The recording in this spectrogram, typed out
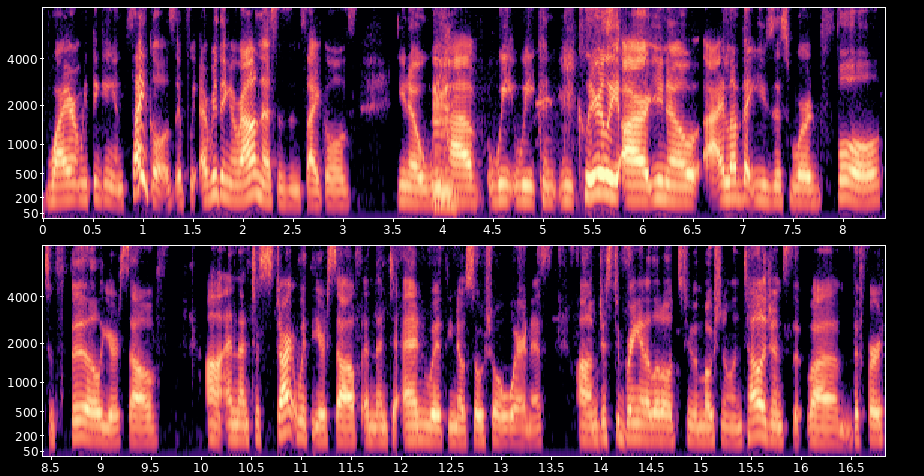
why aren't we thinking in cycles if we, everything around us is in cycles you know we mm. have we we can we clearly are you know i love that you use this word full to fill yourself uh, and then to start with yourself and then to end with you know social awareness um, just to bring it a little to emotional intelligence the, um, the first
